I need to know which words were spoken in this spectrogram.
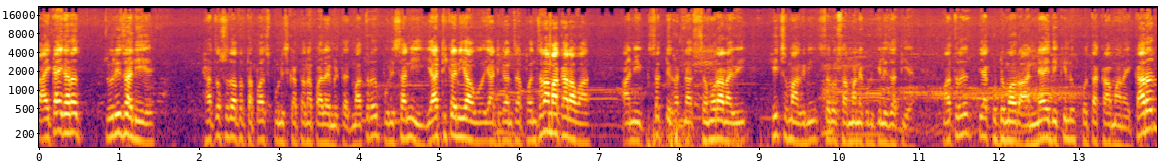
काय काय घरात चोरी झाली आहे ह्याचासुद्धा आता तपास पोलीस करताना पाहायला मिळतात. मात्र पोलिसांनी या ठिकाणी यावं या ठिकाणचा पंचनामा करावा आणि सत्य घटना समोर आणावी हीच मागणी सर्वसामान्याकडून केली जाते आहे मात्र त्या कुटुंबावर अन्याय देखील होता कामा नाही कारण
